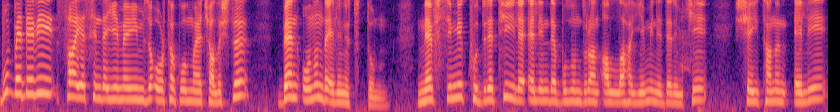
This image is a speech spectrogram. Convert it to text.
Bu bedevi sayesinde yemeğimize ortak olmaya çalıştı. Ben onun da elini tuttum. Nefsimi kudretiyle elinde bulunduran Allah'a yemin ederim ki şeytanın eli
